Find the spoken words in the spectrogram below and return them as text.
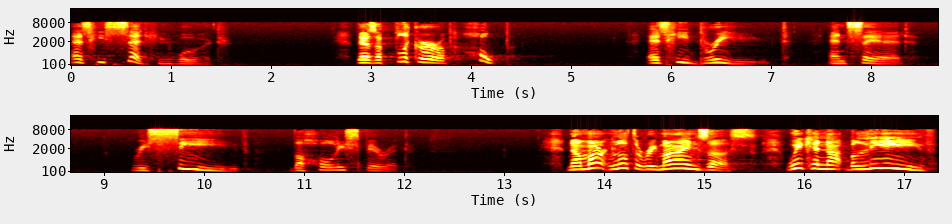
as he said he would. There's a flicker of hope as he breathed and said, Receive the Holy Spirit. Now, Martin Luther reminds us we cannot believe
